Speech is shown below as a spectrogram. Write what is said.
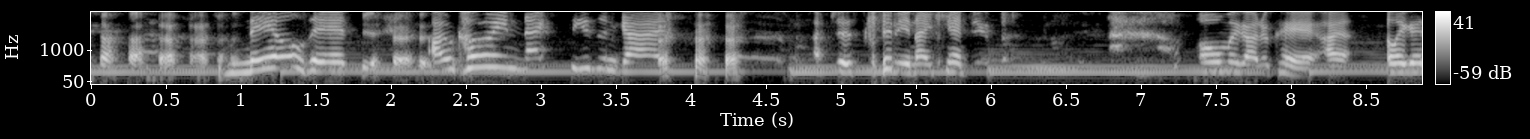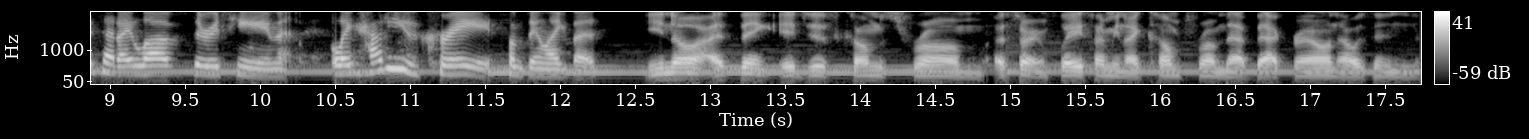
Nailed it. Yes. I'm coming next season, guys. I'm just kidding. I can't do that. Oh my god. Okay. I like I said, I love the routine. Like, how do you create something like this? You know, I think it just comes from a certain place. I mean, I come from that background. I was in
